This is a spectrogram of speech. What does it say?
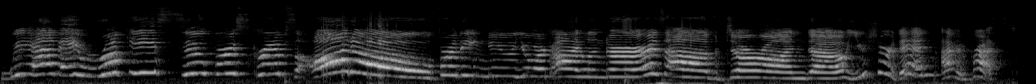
We have a rookie superscripts auto for the New York Islanders I'm impressed.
